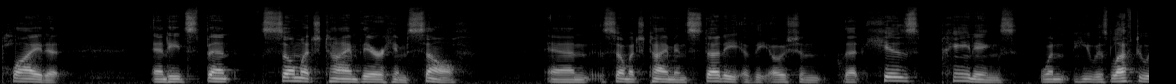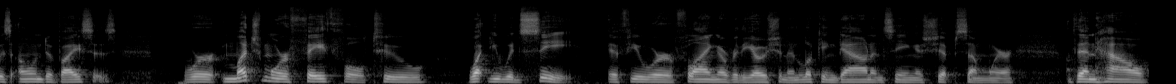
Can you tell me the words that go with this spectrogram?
plied it. And he'd spent so much time there himself and so much time in study of the ocean that his paintings, when he was left to his own devices, were much more faithful to what you would see if you were flying over the ocean and looking down and seeing a ship somewhere than how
